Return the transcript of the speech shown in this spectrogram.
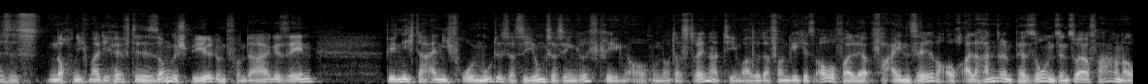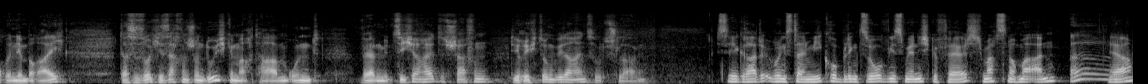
es ist noch nicht mal die Hälfte der Saison gespielt und von daher gesehen bin ich da eigentlich frohen Mutes, dass die Jungs das in den Griff kriegen auch und auch das Trainerteam. Also davon gehe ich jetzt auch, weil der Verein selber, auch alle handelnden Personen sind so erfahren auch in dem Bereich, dass sie solche Sachen schon durchgemacht haben und werden mit Sicherheit es schaffen, die Richtung wieder einzuschlagen. Ich sehe gerade übrigens, dein Mikro blinkt so, wie es mir nicht gefällt. Ich mache es nochmal an. Ah. Ja,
